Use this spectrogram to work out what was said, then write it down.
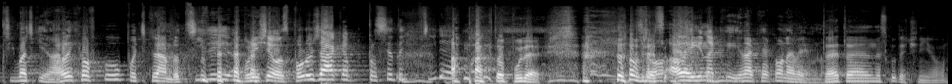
přijímačky na Lichovku, pojď k nám do třídy a budeš jeho spolužák a prostě teď přijde. A pak to půjde. Dobře. No, ale jinak, jinak jako nevím. No. To, je, to je neskutečný. Jo.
